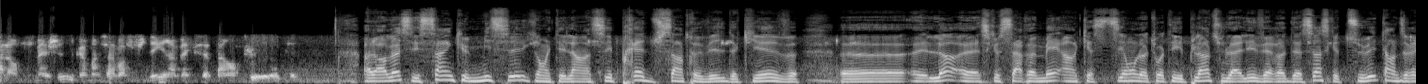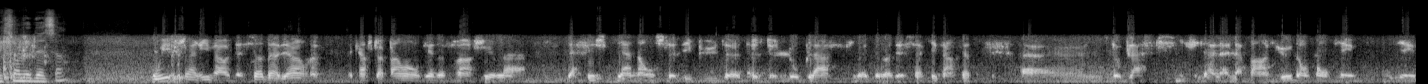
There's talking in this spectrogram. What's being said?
Alors, t'imagines comment ça va finir avec cette Alors là, c'est cinq missiles qui ont été lancés près du centre-ville de Kiev. Euh, là, est-ce que ça remet en question, là, toi, tes plans? Tu voulais aller vers Odessa? Est-ce que tu es en direction d'Odessa? Oui, j'arrive à Odessa. D'ailleurs, quand je te parle, on vient de franchir la, fiche qui annonce le début de, de, l'Oblast de Odessa, qui est en fait euh, l'Oblast qui signifie la, banlieue. Donc, on vient, vient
